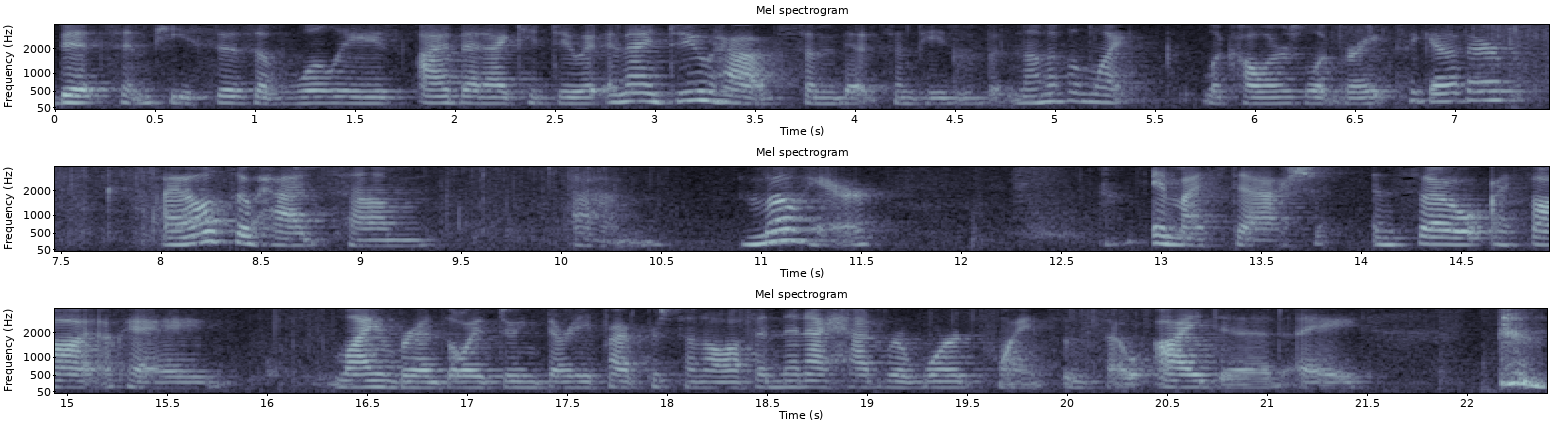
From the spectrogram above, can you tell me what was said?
bits and pieces of Wool-Ease. I bet I could do it. And I do have some bits and pieces, but none of them like the colors look great together. I also had some um, mohair in my stash. And so I thought, okay, Lion Brand's always doing 35% off. And then I had reward points. And so I did a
